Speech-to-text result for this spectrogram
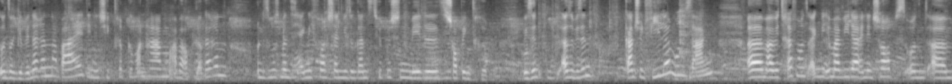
unsere Gewinnerinnen dabei, die den Chic-Trip gewonnen haben, aber auch Bloggerinnen. Und das muss man sich eigentlich vorstellen wie so einen ganz typischen Mädels-Shopping-Trip. Wir sind, also wir sind ganz schön viele, muss ich sagen. Ähm, aber wir treffen uns irgendwie immer wieder in den Shops und ähm,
